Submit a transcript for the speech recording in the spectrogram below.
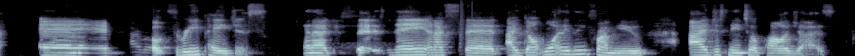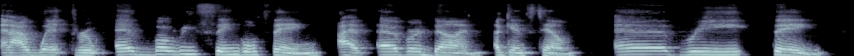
And I wrote three pages. And I just said his name and I said, I don't want anything from you. I just need to apologize. And I went through every single thing I have ever done against him. Everything.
